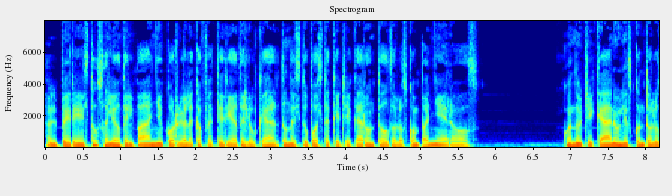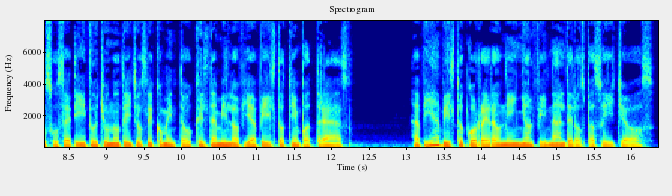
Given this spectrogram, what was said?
Al ver esto salió del baño y corrió a la cafetería del lugar donde estuvo hasta que llegaron todos los compañeros. Cuando llegaron les contó lo sucedido y uno de ellos le comentó que él también lo había visto tiempo atrás. Había visto correr a un niño al final de los pasillos.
